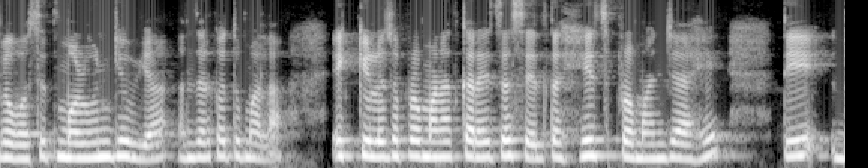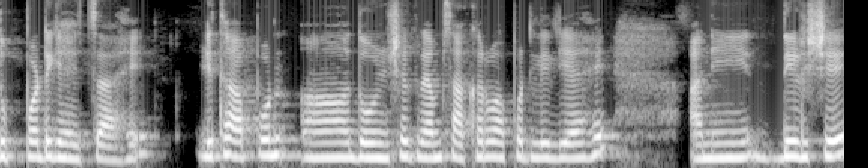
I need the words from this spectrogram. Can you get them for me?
व्यवस्थित मळून घेऊया. आणि जर का तुम्हाला एक किलोच्या प्रमाणात करायचं असेल तर हेच प्रमाण जे आहे ते दुप्पट घ्यायचं आहे. इथं आपण दोनशे ग्रॅम साखर वापरलेली आहे आणि दीडशे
